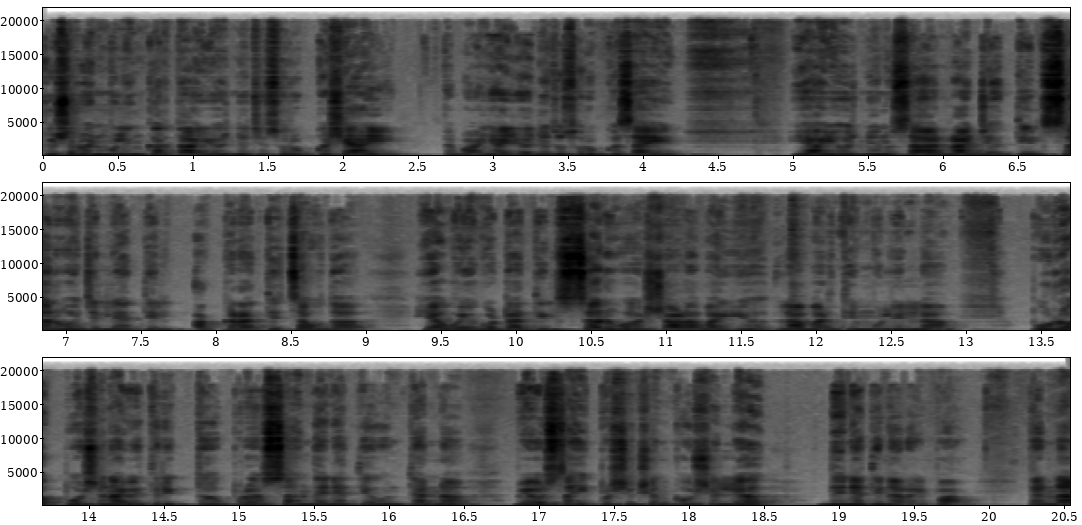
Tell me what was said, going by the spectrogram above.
किशोरवयीन मुलींकरता योजनेचे स्वरूप कसे आहे? तर पहा ह्या योजनेचं स्वरूप कसं आहे? ह्या योजनेनुसार राज्यातील सर्व जिल्ह्यातील अकरा ते चौदा ह्या वयोगटातील सर्व शाळाबाह्य लाभार्थी मुलींना पूरक पोषणाव्यतिरिक्त प्रोत्साहन देण्यात येऊन त्यांना व्यावसायिक प्रशिक्षण कौशल्य देण्यात येणार आहे. पहा त्यांना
